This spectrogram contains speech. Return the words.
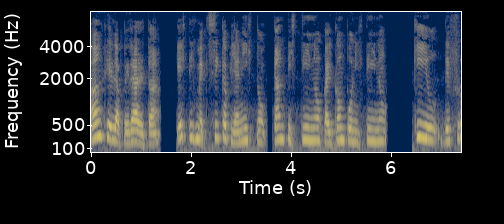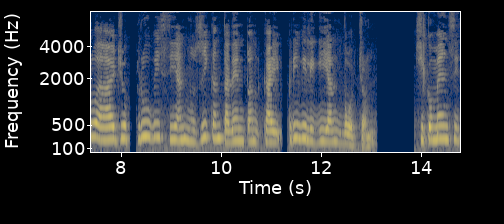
Ángela Peralta estis mexica pianisto, cantistino kaj komponistino, kiu de frua aĝo pruvis sian muzikan talenton kaj privilegian voĉon. Ŝi komencis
